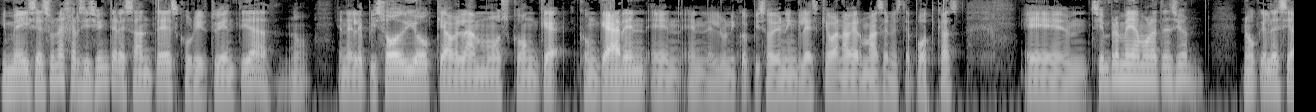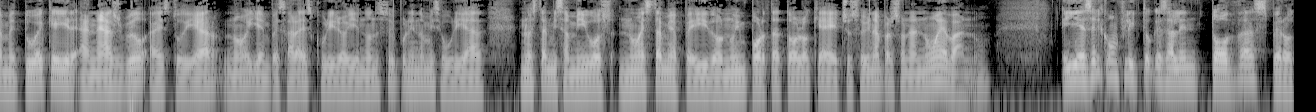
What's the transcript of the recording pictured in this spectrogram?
y me dice, es un ejercicio interesante descubrir tu identidad, ¿no? En el episodio que hablamos con, con Garen, en, el único episodio en inglés que van a ver más en este podcast, em, siempre me llamó la atención, ¿no? Que él decía, me tuve que ir a Nashville a estudiar, ¿no? Y a empezar a descubrir, oye, ¿en dónde estoy poniendo mi seguridad? No están mis amigos, no está mi apellido, no importa todo lo que ha hecho, soy una persona nueva, ¿no? Y es el conflicto que sale en todas, pero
